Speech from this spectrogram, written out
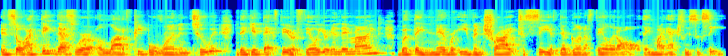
And so I think that's where a lot of people run into it. They get that fear of failure in their mind, but they never even try to see if they're going to fail at all. They might actually succeed.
